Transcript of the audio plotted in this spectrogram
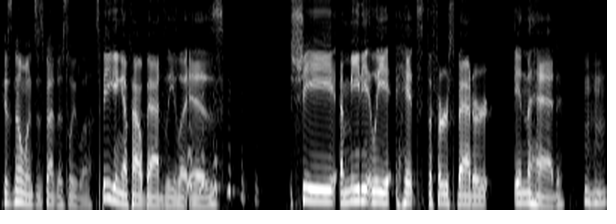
cuz no one's as bad as Leela. Speaking of how bad Leela is, she immediately hits the first batter in the head, Mhm.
